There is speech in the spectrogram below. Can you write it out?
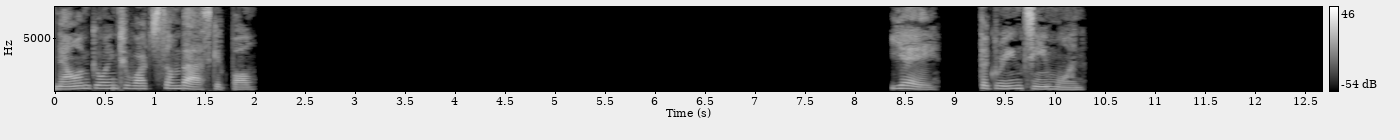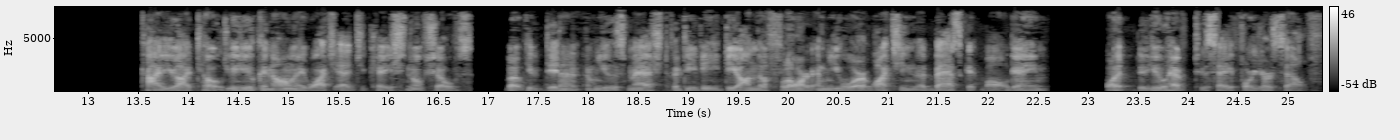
Now I'm going to watch some basketball. Yay! The green team won. Caillou I told you you can only watch educational shows, but you didn't and you smashed the DVD on the floor and you were watching the basketball game. What do you have to say for yourself?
